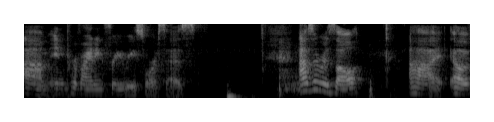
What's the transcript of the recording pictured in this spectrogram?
um, in providing free resources. As a result, uh, of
